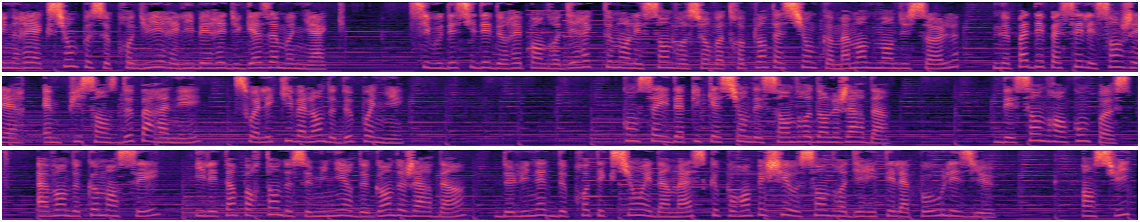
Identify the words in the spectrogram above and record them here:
Une réaction peut se produire et libérer du gaz ammoniaque. Si vous décidez de répandre directement les cendres sur votre plantation comme amendement du sol, ne pas dépasser les 100 GRM puissance 2 par année, soit l'équivalent de deux poignées. Conseil d'application des cendres dans le jardin. Des cendres en compost. Avant de commencer, il est important de se munir de gants de jardin, de lunettes de protection et d'un masque pour empêcher aux cendres d'irriter la peau ou les yeux. Ensuite,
